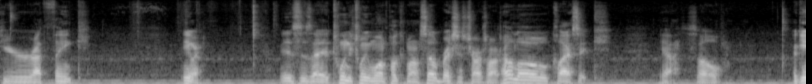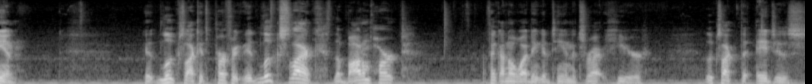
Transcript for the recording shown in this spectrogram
here, I think. Anyway, this is a 2021 Pokemon Celebrations Charizard Holo Classic. Yeah, so again, it looks like it's perfect. It looks like the bottom part. I think I know why I didn't get a 10. It's right here. It looks like the edges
